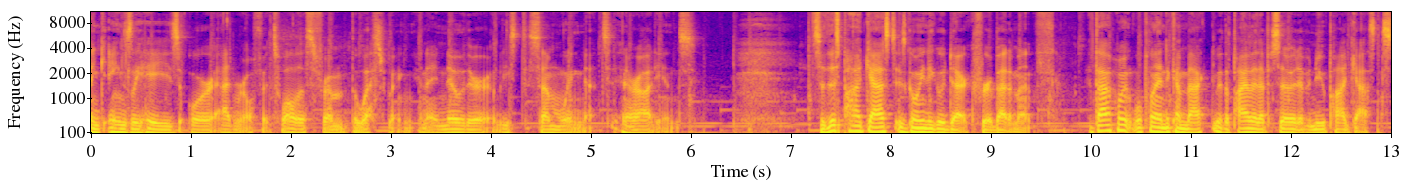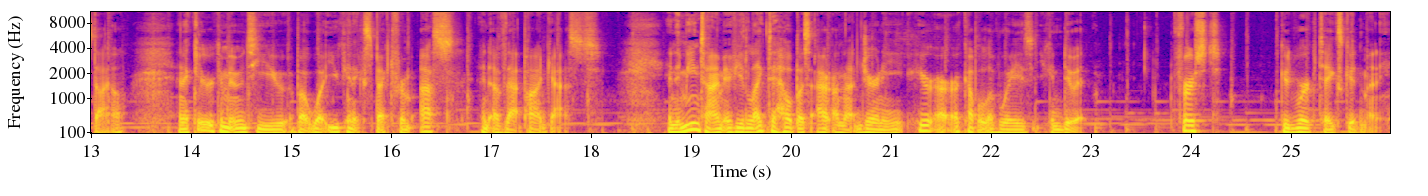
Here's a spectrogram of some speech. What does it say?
Think Ainsley Hayes or Admiral Fitzwallace from The West Wing, and I know there are at least some wingnuts in our audience. So this podcast is going to go dark for about a month. At that point, we'll plan to come back with a pilot episode of a new podcast style and a clearer commitment to you about what you can expect from us and of that podcast. In the meantime, if you'd like to help us out on that journey, here are a couple of ways you can do it. First, good work takes good money.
